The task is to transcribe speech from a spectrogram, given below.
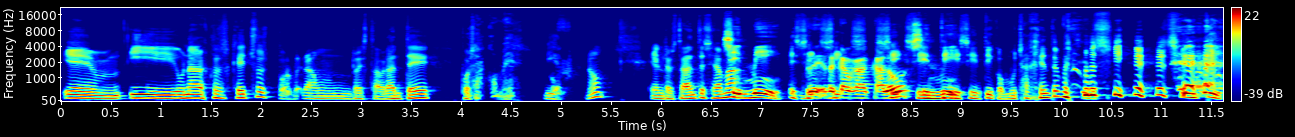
Em, y una de las cosas que he hecho es volver a un restaurante pues a comer bien, ¿no? El restaurante se llama... Sin mí, eh, recarga calor. sin, ti, sin ti, con mucha gente, pero sí, sin ti.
